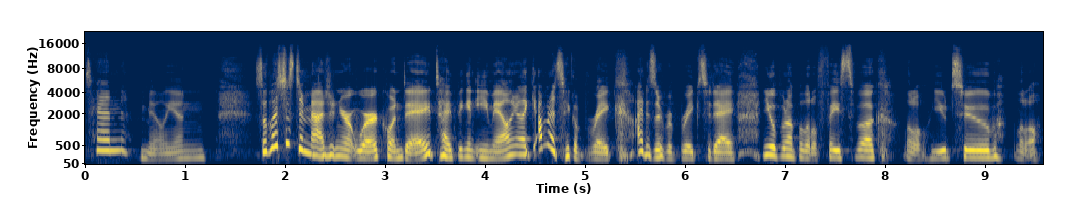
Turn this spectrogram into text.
10 million. So let's just imagine you're at work one day typing an email and you're like, I'm gonna take a break. I deserve a break today. And you open up a little Facebook, a little YouTube, a little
